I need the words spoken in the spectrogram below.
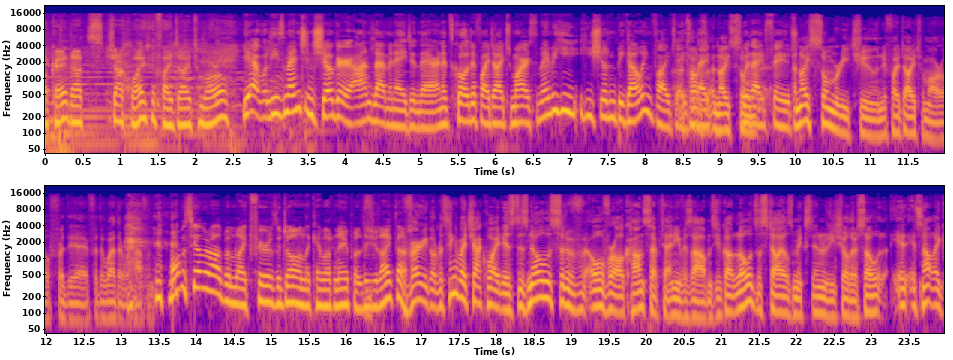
Okay, that's Jack White. If I die tomorrow, Yeah, well, he's mentioned sugar and lemonade in there, and it's called "If I Die Tomorrow." So maybe he, he shouldn't be going five days thought it was without, a nice sum- without food. a nice summary tune. If I die tomorrow for the uh, for the weather we're having. what was the other album like? Fear of the Dawn that came out in April. Did you like that? Very good. But the thing about Jack White is there's no sort of overall concept to any of his albums. You've got loads of styles mixed in with each other. So it, it's not like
